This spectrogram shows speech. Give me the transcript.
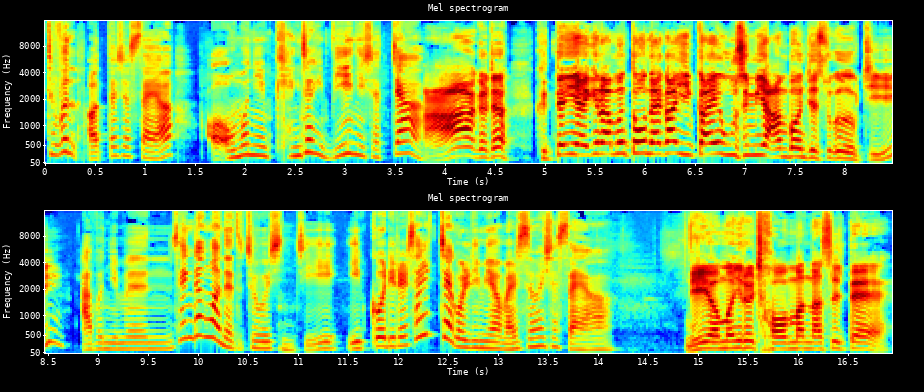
두 분 어떠셨어요? 어, 어머님 굉장히 미인이셨죠? 아 그저 그때 얘기를 하면 또 내가 입가에 웃음이 안 번질 수가 없지 아버님은 생각만 해도 좋으신지 입꼬리를 살짝 올리며 말씀하셨어요. 네 어머니를 처음 만났을 때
